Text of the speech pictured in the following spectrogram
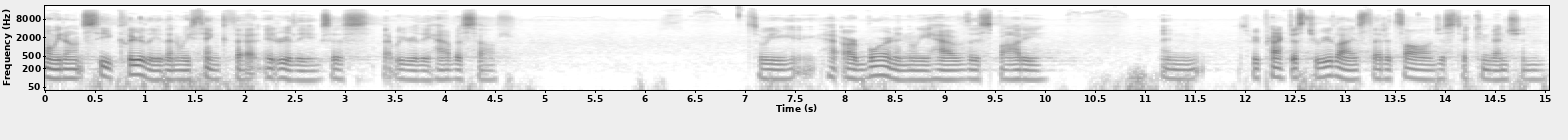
When we don't see clearly, then we think that it really exists, that we really have a self. So we are born and we have this body, and so we practice to realize that it's all just a convention.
